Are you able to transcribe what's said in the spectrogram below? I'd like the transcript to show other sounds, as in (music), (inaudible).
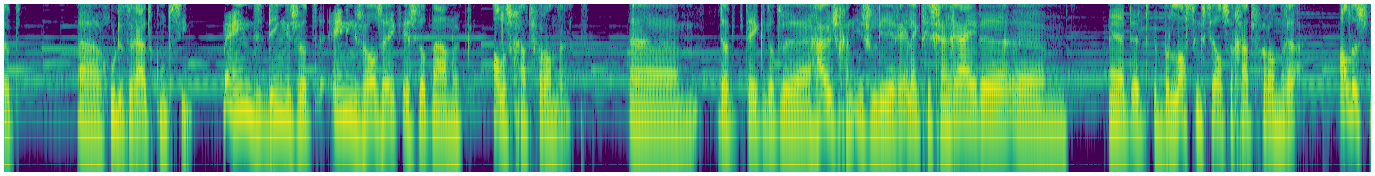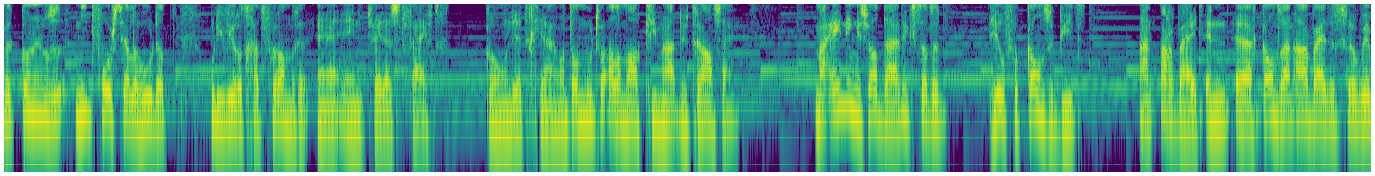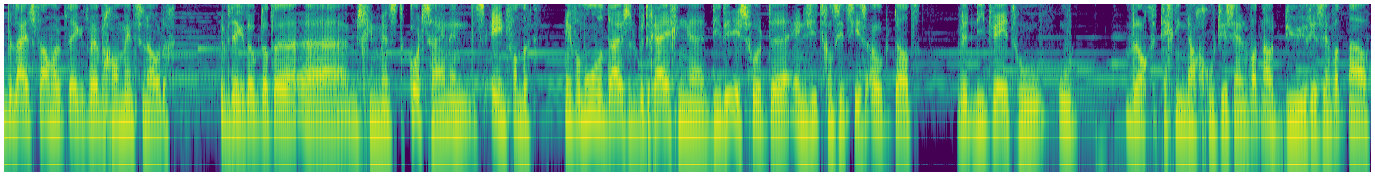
hoe het eruit komt te zien. Één ding is, wat, één ding is wel zeker, is dat namelijk alles gaat veranderen. Ehm, dat betekent dat we huizen gaan isoleren, elektrisch gaan rijden. Um, nou ja, het belastingstelsel gaat veranderen alles, we kunnen ons niet voorstellen hoe, dat, hoe die wereld gaat veranderen eh, in 2050, komende 30 jaar. Want dan moeten we allemaal klimaatneutraal zijn. Maar één ding is wel duidelijk, is dat het heel veel kansen biedt aan arbeid. En uh, kansen aan arbeid is ook weer beleidstaal, maar dat betekent we hebben gewoon mensen nodig. Dat betekent ook dat er uh, misschien mensen tekort zijn. En dat is een van de een van honderdduizenden bedreigingen die er is voor de energietransitie, is ook dat we niet weten hoe, hoe welke techniek nou goed is en wat nou duur is en wat nou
